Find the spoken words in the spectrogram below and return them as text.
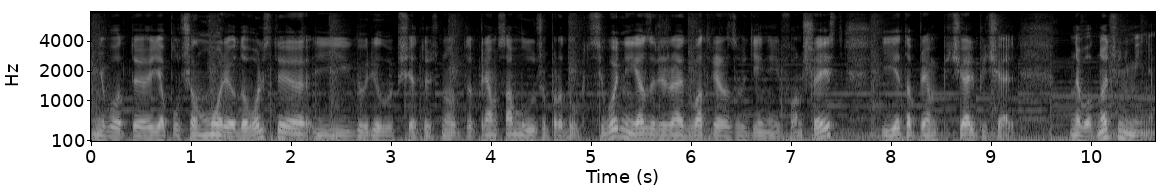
вот, э, я получал море удовольствия и говорил вообще, то есть, ну, это прям самый лучший продукт. Сегодня я заряжаю 2-3 раза в день iPhone 6, и это прям печаль-печаль. Вот, но тем не менее.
